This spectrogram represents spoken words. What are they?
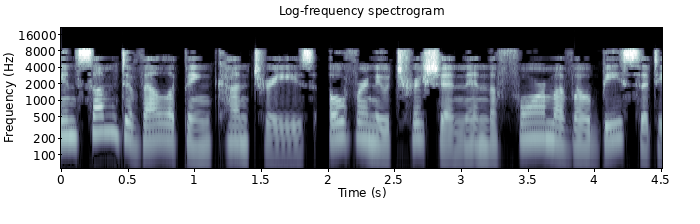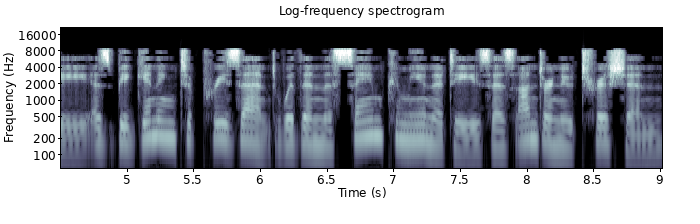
In some developing countries, overnutrition in the form of obesity is beginning to present within the same communities as undernutrition.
